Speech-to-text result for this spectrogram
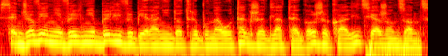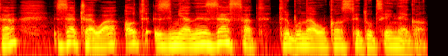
Sędziowie nie, wy, nie byli wybierani do Trybunału także dlatego, że koalicja rządząca zaczęła od zmiany zasad Trybunału Konstytucyjnego.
